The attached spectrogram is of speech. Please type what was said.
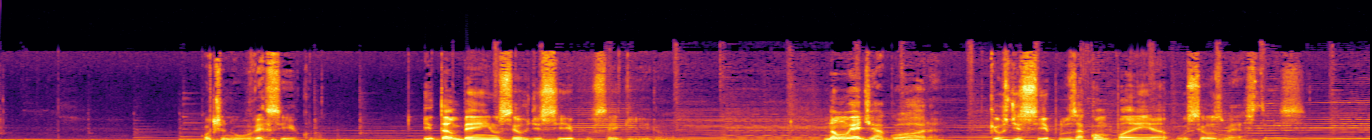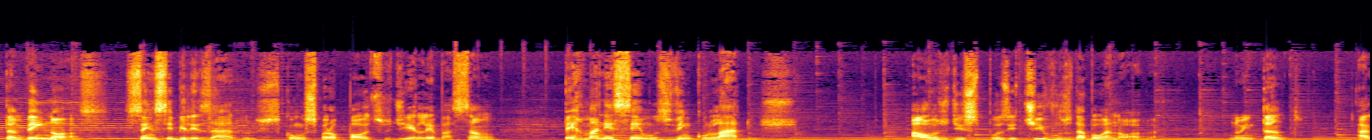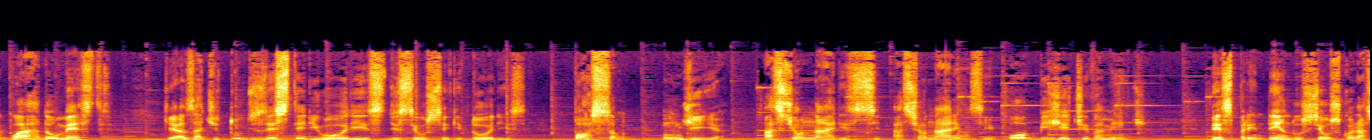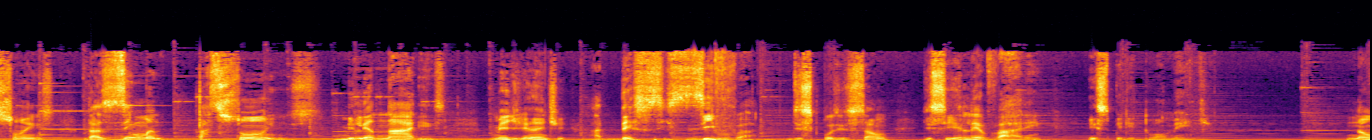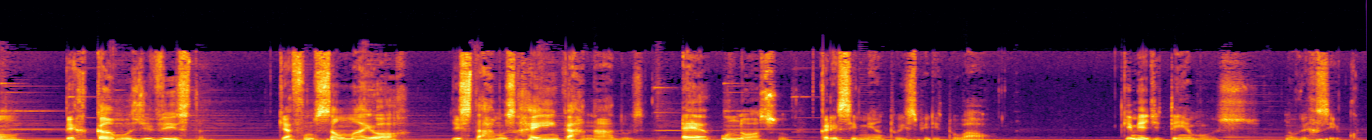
Continua o versículo. E também os seus discípulos seguiram. Não é de agora que os discípulos acompanham os seus mestres. Também nós, sensibilizados com os propósitos de elevação, permanecemos vinculados aos dispositivos da Boa Nova. No entanto, aguarda o Mestre que as atitudes exteriores de seus seguidores possam um dia acionarem-se acionarem objetivamente, desprendendo seus corações das imantações milenares mediante a decisiva disposição de se elevarem espiritualmente. Não percamos de vista que a função maior de estarmos reencarnados é o nosso crescimento espiritual. Que meditemos no versículo.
